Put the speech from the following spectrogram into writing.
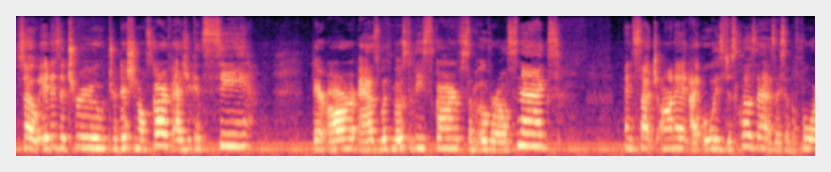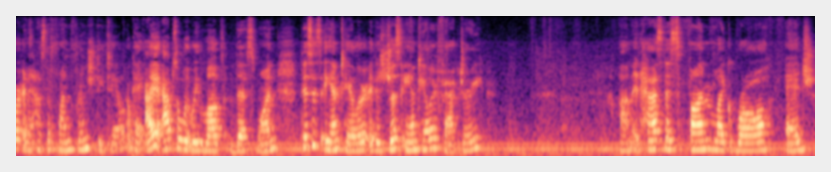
So it is a true traditional scarf. As you can see, there are, as with most of these scarves, some overall snags and such on it. I always disclose that, as I said before, and it has the fun fringe detail. Okay, I absolutely love this one. This is Ann Taylor. It is just Ann Taylor Factory. Um, it has this fun, like, raw edge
